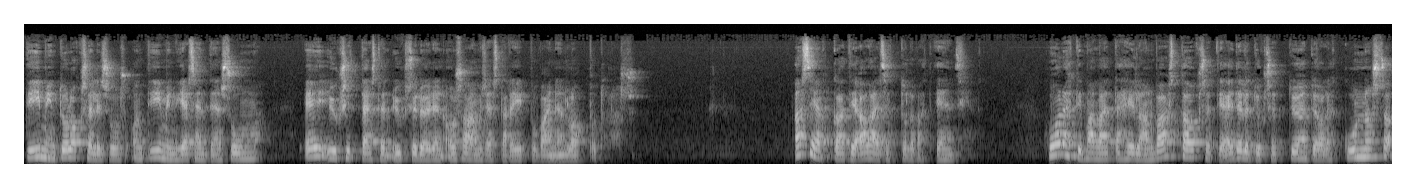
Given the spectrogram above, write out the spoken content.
Tiimin tuloksellisuus on tiimin jäsenten summa, ei yksittäisten yksilöiden osaamisesta riippuvainen lopputulos. Asiakkaat ja alaiset tulevat ensin. Huolehtimalla, että heillä on vastaukset ja edellytykset työnteolle kunnossa,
